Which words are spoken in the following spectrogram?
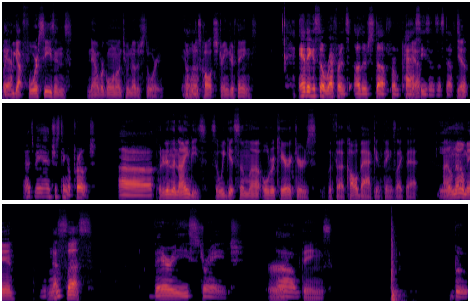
Like Yeah. we got four seasons. Now we're going on to another story, and Mhm. we'll just call it Stranger Things. And they can still reference other stuff from past Yep. seasons and stuff too. Yep. That'd be an interesting approach. Uh Put it in the '90s, so we get some uh, older characters with uh, callback and things like that. I don't know, man. Mhm. That's sus. very strange. Er, Um, things. Boo.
